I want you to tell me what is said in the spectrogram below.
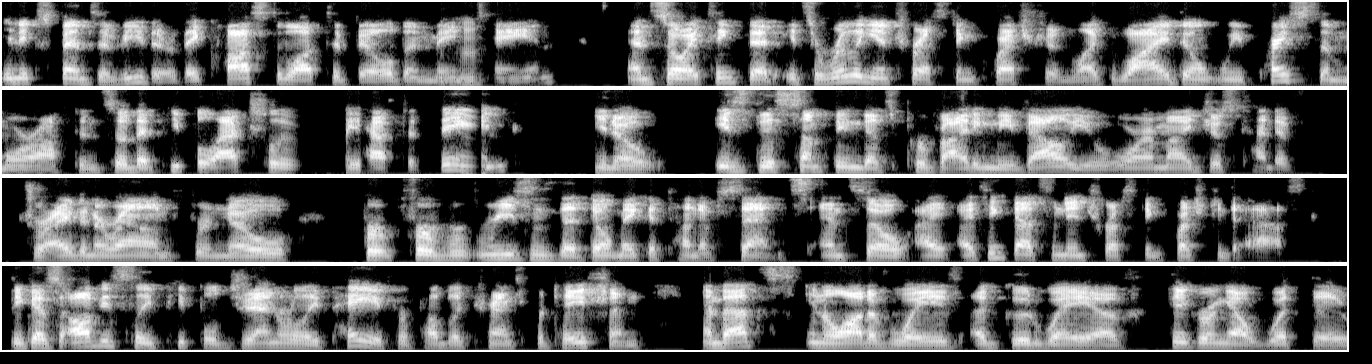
inexpensive either. They cost a lot to build and mm-hmm. maintain. Mm-hmm. And so I think that it's a really interesting question. Like, why don't we price them more often so that people actually have to think, you know, is this something that's providing me value or am I just kind of driving around for no for, for reasons that don't make a ton of sense. And so I, I think that's an interesting question to ask because obviously people generally pay for public transportation. And that's in a lot of ways a good way of figuring out what the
